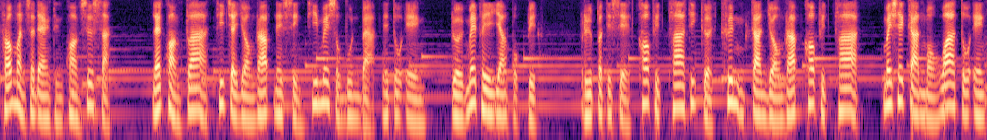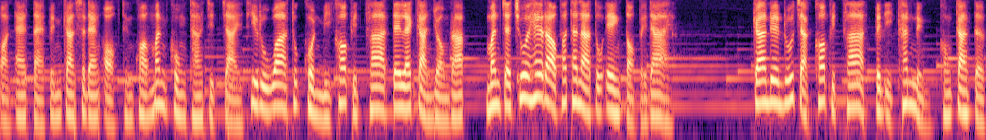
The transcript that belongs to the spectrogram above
เพราะมันแสดงถึงความซื่อสัตย์และความกล้าที่จะยอมรับในสิ่งที่ไม่สมบูรณ์แบบในตัวเอง โดยไม่พยายามปกปิด หรือปฏิเสธข้อผิดพลาดที่เกิดขึ้น การยอมรับข้อผิดพลาด ไม่ใช่การมองว่าตัวเองอ่อนแอแต่เป็นการแสดงออกถึงความมั่นคงทางจิตใจที่รู้ว่าทุกคนมีข้อผิดพลาดได้และการยอมรับ มันจะช่วยให้เราพัฒนาตัวเองต่อไปได้ การเรียนรู้จากข้อผิดพลาดเป็นอีกขั้นหนึ่งของการเติบ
